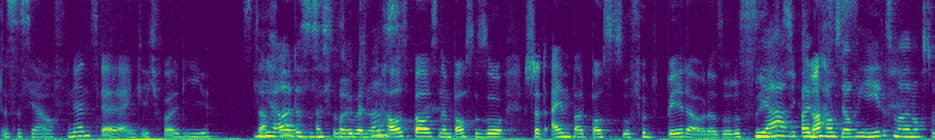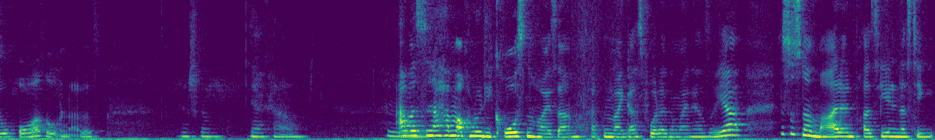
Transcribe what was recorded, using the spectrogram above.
das ist ja auch finanziell eigentlich voll die Sache. Ja, das ist du, voll so, wenn du ein krass. Haus baust und dann baust du so, statt einem Bad baust du so fünf Bäder oder so. Das ist Ja, richtig weil du krass. brauchst ja auch jedes Mal noch so Rohre und alles. Ja, schön. Ja, keine Ahnung. Aber es haben auch nur die großen Häuser, hat mein Gastbruder gemeint. Er so, ja, es ist normal in Brasilien, dass die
